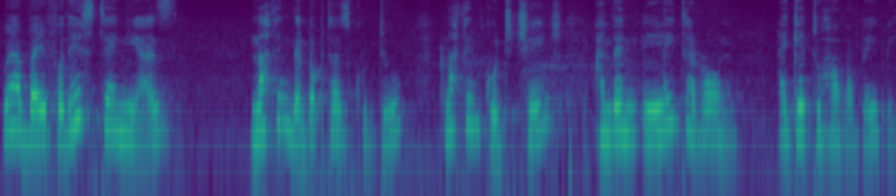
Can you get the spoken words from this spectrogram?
whereby for these 10 years, nothing the doctors could do, nothing could change, and then later on, I get to have a baby.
